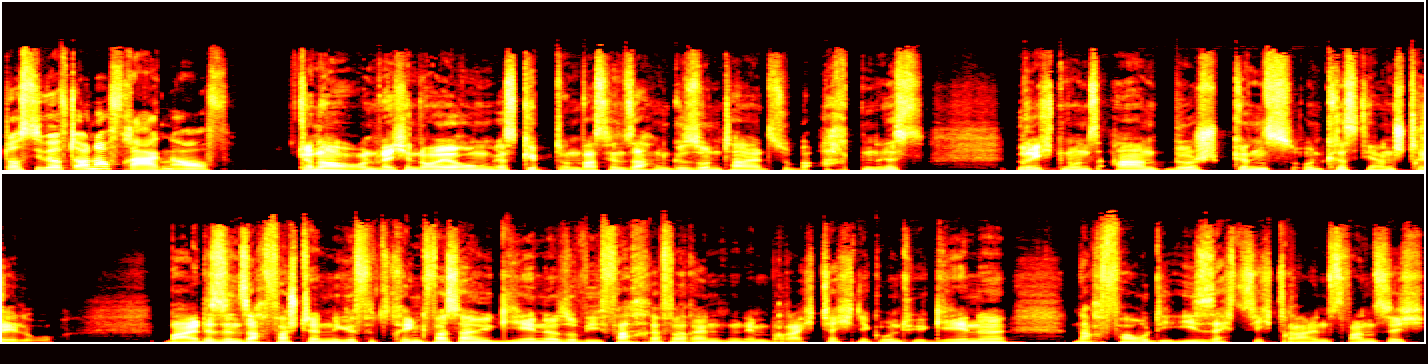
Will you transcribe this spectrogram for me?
Doch sie wirft auch noch Fragen auf. Genau, und welche Neuerungen es gibt und was in Sachen Gesundheit zu beachten ist, berichten uns Arndt Bürschkens und Christian Strelo. Beide sind Sachverständige für Trinkwasserhygiene sowie Fachreferenten im Bereich Technik und Hygiene nach VDI 6023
